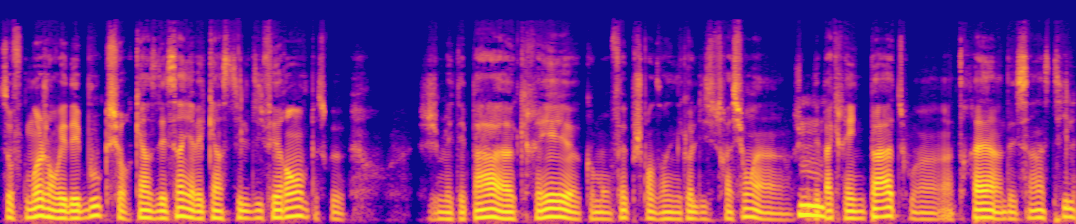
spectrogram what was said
Sauf que moi, j'envoyais des books sur 15 dessins, il y avait 15 styles différents parce que je m'étais pas euh, créé, euh, comme on fait, je pense, dans une école d'illustration, je Mhm. m'étais pas créé une patte ou un, un trait, un dessin, un style.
